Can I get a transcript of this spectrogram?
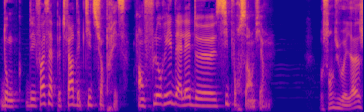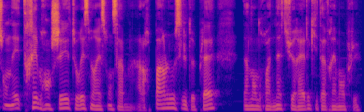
Donc, des fois, ça peut te faire des petites surprises. En Floride, elle est de 6% environ. Au son du voyage, on est très branché tourisme responsable. Alors, parle-nous, s'il te plaît, d'un endroit naturel qui t'a vraiment plu.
